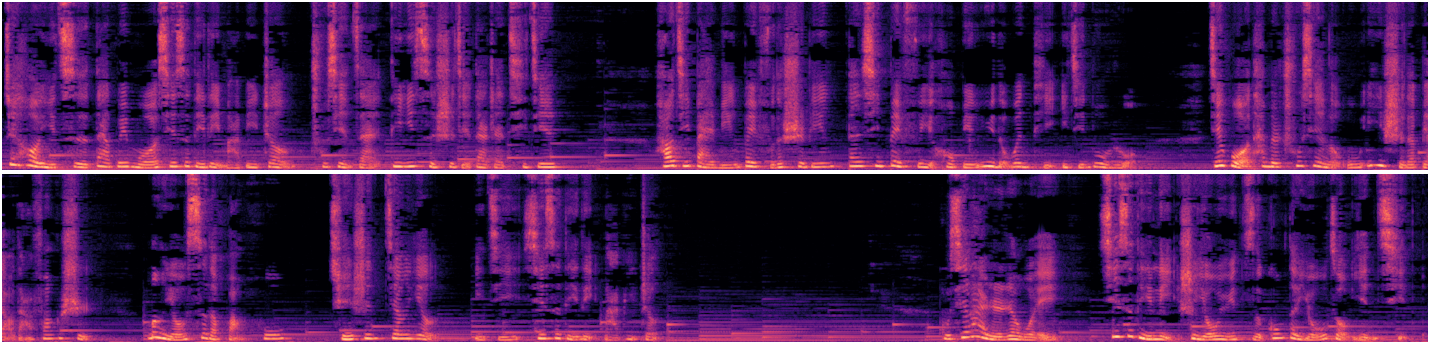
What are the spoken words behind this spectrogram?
最后一次大规模歇斯底里麻痹症出现在第一次世界大战期间。好几百名被俘的士兵担心被俘以后名誉的问题以及懦弱，结果他们出现了无意识的表达方式、梦游似的恍惚、全身僵硬以及歇斯底里麻痹症。古希腊人认为歇斯底里是由于子宫的游走引起的。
